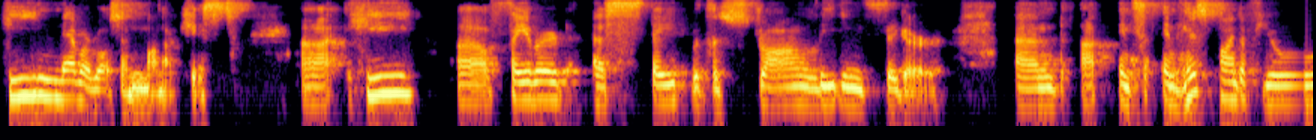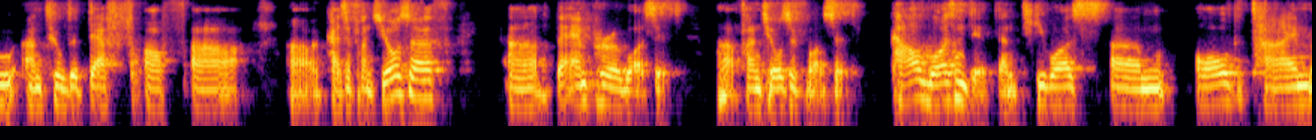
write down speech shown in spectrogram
He never was a monarchist. Uh, he uh, favored a state with a strong leading figure. And uh, in, in, his point of view, until the death of uh, uh, Kaiser Franz Josef, uh, the emperor was it. Franz Josef was it. Karl wasn't it, and he was um, all the time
